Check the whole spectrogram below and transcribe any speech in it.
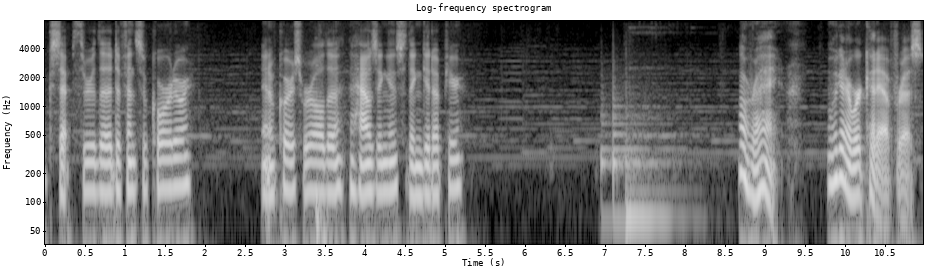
except through the defensive corridor. And of course where all the, the housing is so they can get up here. Alright. We got our work cut out for us.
